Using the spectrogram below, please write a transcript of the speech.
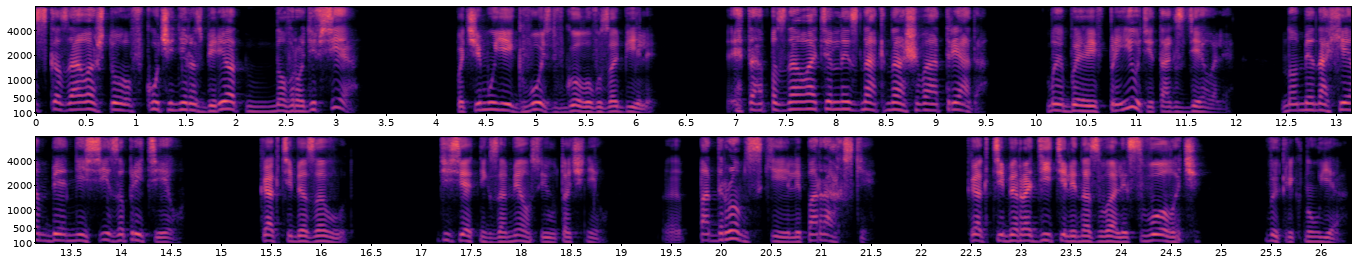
Сказала, что в куче не разберет, но вроде все. Почему ей гвоздь в голову забили? Это опознавательный знак нашего отряда. Мы бы и в приюте так сделали но Менахем бен Неси запретил. Как тебя зовут? Десятник замялся и уточнил. «Э, Подромский или Парахский? Как тебя родители назвали, сволочь? Выкрикнул я.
